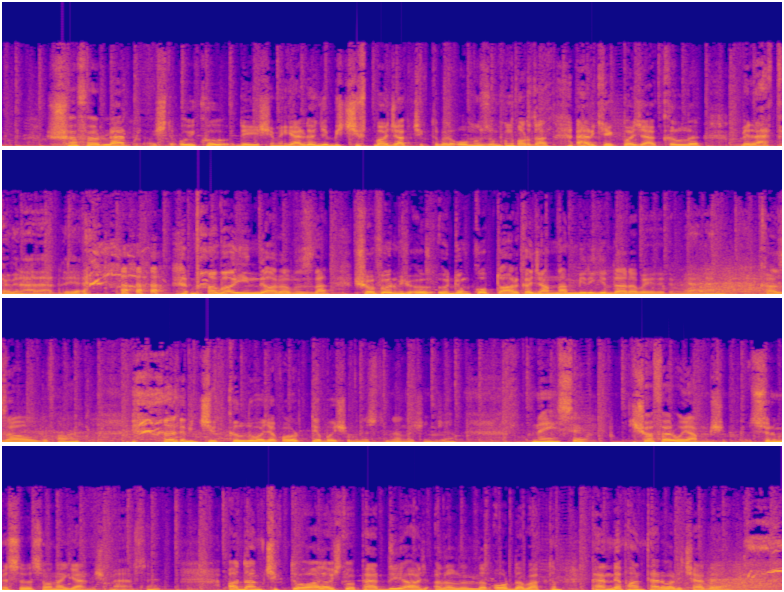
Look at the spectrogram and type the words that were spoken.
Şoförler işte uyku değişimi geldi. Önce bir çift bacak çıktı böyle omuzumun oradan. Erkek bacağı kıllı. Bir dakika birader diye. Baba indi aramızdan. Şoförmüş. Ö- ödüm koptu. Arka camdan biri girdi arabaya dedim yani. yani kaza oldu falan. Öyle bir çift kıllı bacak ort diye başımın üstünden aşınca. Neyse şoför uyanmış. Sürme sırası ona gelmiş meğerse. Adam çıktı o ara işte o perdeyi araladılar. Orada baktım pembe panter var içeride ya.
